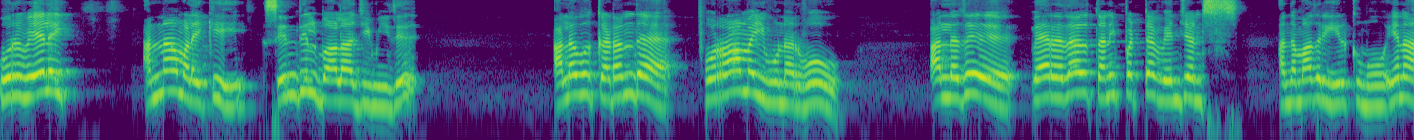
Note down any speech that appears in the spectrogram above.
ஒருவேளை அண்ணாமலைக்கு செந்தில் பாலாஜி மீது அளவு கடந்த பொறாமை உணர்வோ அல்லது வேறு ஏதாவது தனிப்பட்ட வெஞ்சன்ஸ் அந்த மாதிரி இருக்குமோ? ஏன்னா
